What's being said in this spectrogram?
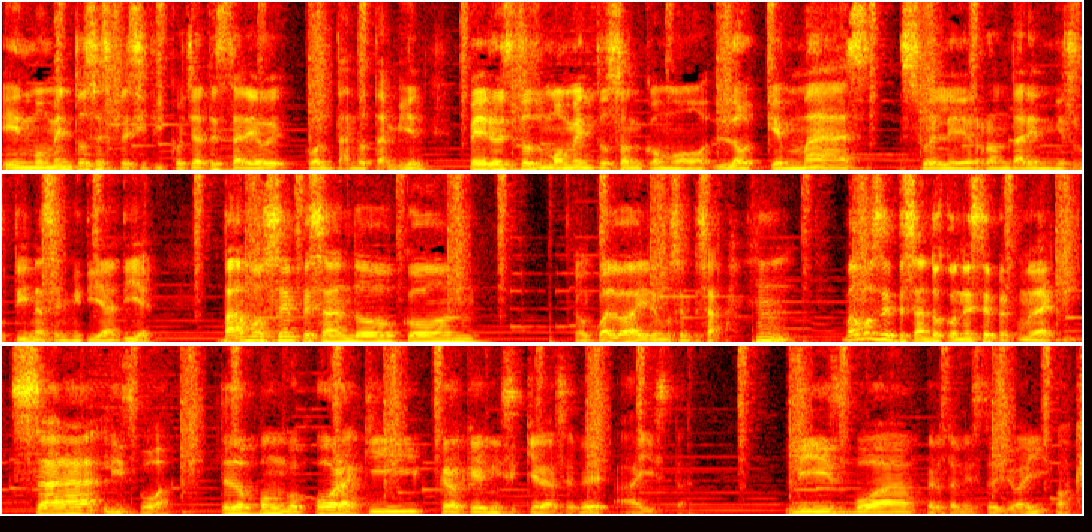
en momentos específicos. Ya te estaré contando también, pero estos momentos son como lo que más suele rondar en mis rutinas, en mi día a día. Vamos empezando con ¿Con cuál iremos a empezar? Hmm, vamos empezando con este perfume de aquí, Sara Lisboa. Te lo pongo por aquí, creo que ni siquiera se ve, ahí está. Lisboa, pero también estoy yo ahí, ok.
